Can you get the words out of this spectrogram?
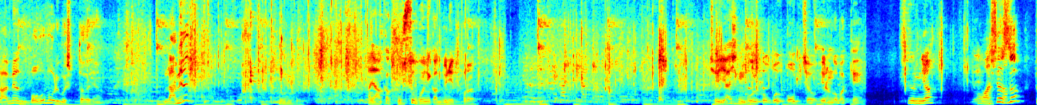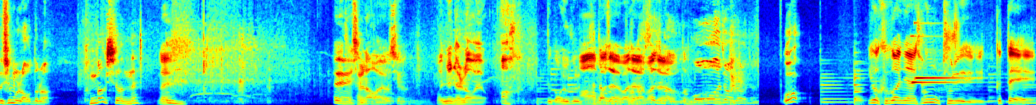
라면 먹어버리고 싶다 그냥 라면? 아니, 아까 국수 보니까 눈이 돌아. 저희 야식 먹을 거 뭐, 없죠? 이런 거밖에. 씻었냐? 어, 씻었어? 또 실물 나오더나 금방 씻었네 네. 네, 잘 나와요. 완전 잘 나와요. 아, 그 얼굴 아 맞아요, 맞아요, 마사지 맞아요. 받았던 오 거. 맞아 맞아 맞아 어? 이거 그거 아니야 형 둘이 그때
